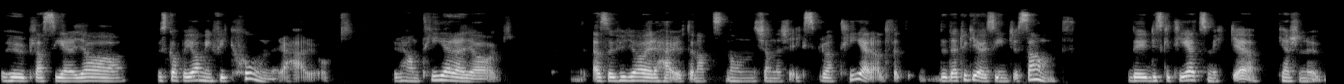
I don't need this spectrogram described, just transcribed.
Och hur placerar jag, hur skapar jag min fiktion i det här? Och hur hanterar jag, alltså hur gör jag det här utan att någon känner sig exploaterad? För det där tycker jag är så intressant. Det har ju diskuterats mycket, kanske nu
